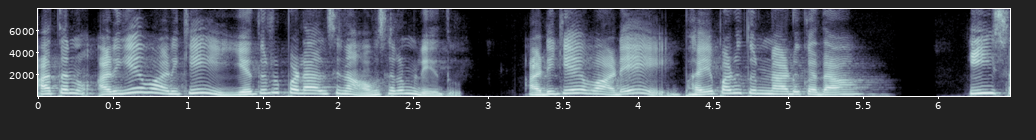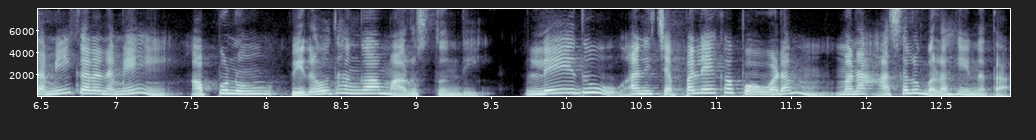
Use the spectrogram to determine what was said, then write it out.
అతను అడిగేవాడికి ఎదురుపడాల్సిన అవసరం లేదు. అడిగేవాడే భయపడుతున్నాడు కదా? ఈ సమీకరణమే అప్పును విరోధంగా మారుస్తుంది. లేదు అని చెప్పలేకపోవడం మన అసలు బలహీనత.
